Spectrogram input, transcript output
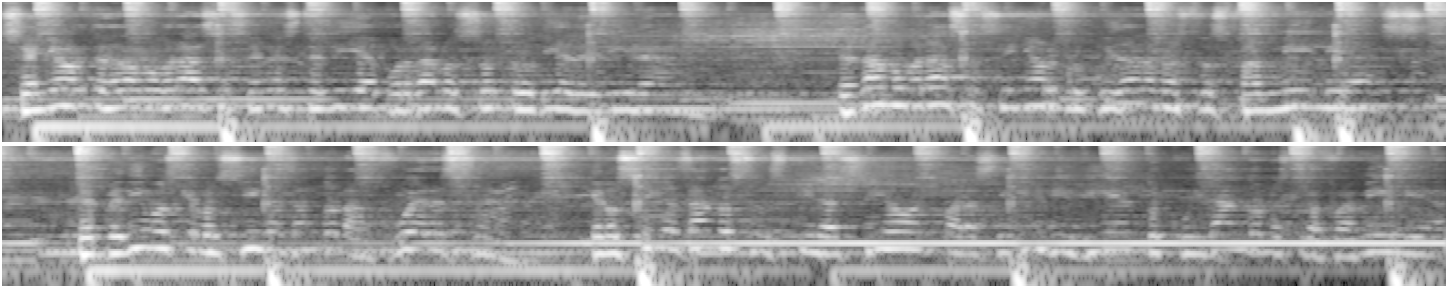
Señor, te damos gracias en este día por darnos otro día de vida. Te damos gracias, Señor, por cuidar a nuestras familias. Te pedimos que nos sigas dando la fuerza, que nos sigas dando esa inspiración para seguir viviendo, cuidando a nuestra familia.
